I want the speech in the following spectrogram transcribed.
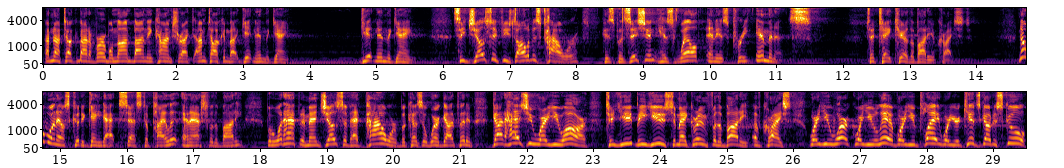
I'm not talking about a verbal, non binding contract. I'm talking about getting in the game. Getting in the game. See, Joseph used all of his power, his position, his wealth, and his preeminence to take care of the body of Christ. No one else could have gained access to Pilate and asked for the body. But what happened, man? Joseph had power because of where God put him. God has you where you are to be used to make room for the body of Christ. Where you work, where you live, where you play, where your kids go to school,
